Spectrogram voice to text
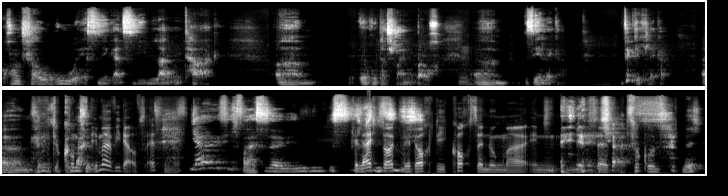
Hongshao essen den ganzen lieben langen Tag. Ähm, roter Schweinebauch. Mhm. Ähm, sehr lecker. Wirklich lecker. Ähm, du kommst machen. immer wieder aufs Essen, ne? Ja, ich weiß. Äh, Vielleicht sollten wir doch die Kochsendung mal in nächster ja, Zukunft. Nicht?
